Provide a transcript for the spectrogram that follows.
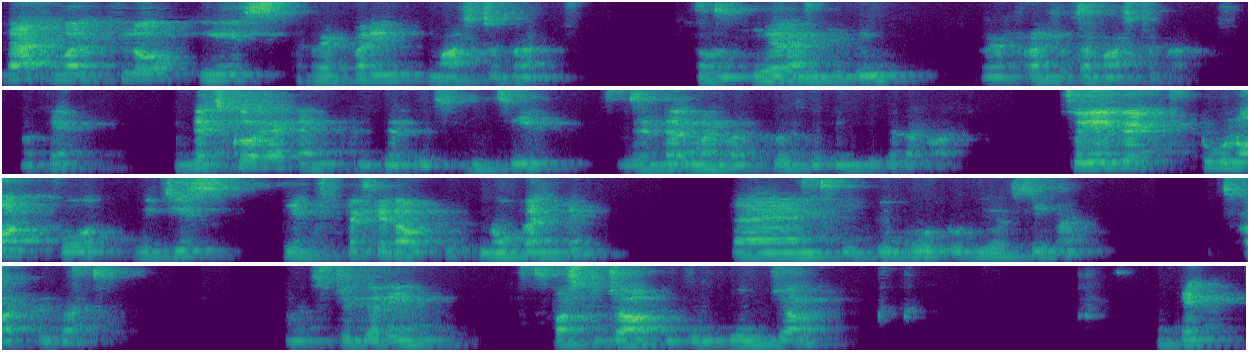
that workflow is referring master branch. So here I'm giving reference as a master branch. Okay. Let's go ahead and trigger this and see whether my workflow is getting triggered or not. So you'll get 204, which is the expected output, no content. And if you go to DFC now, it's got triggered. It's triggering first job, which is blue job. Okay.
